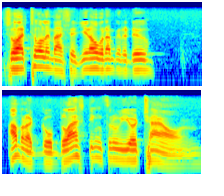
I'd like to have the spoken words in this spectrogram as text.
So I told him, I said, you know what I'm going to do? I'm going to go blasting through your town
